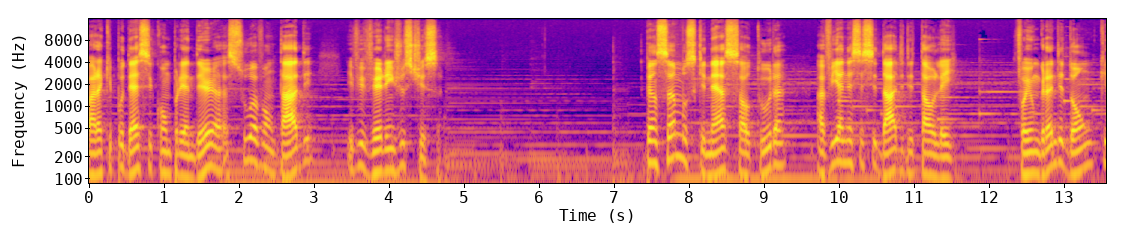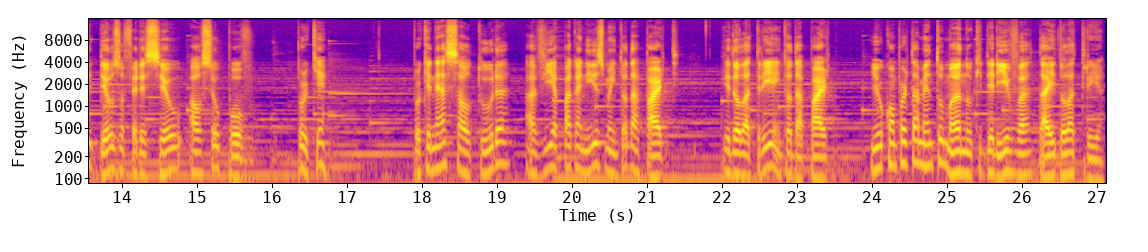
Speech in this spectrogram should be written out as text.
para que pudesse compreender a sua vontade e viver em justiça. Pensamos que nessa altura havia necessidade de tal lei. Foi um grande dom que Deus ofereceu ao seu povo. Por quê? Porque nessa altura havia paganismo em toda parte, idolatria em toda parte e o comportamento humano que deriva da idolatria.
